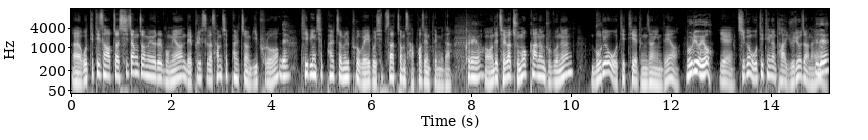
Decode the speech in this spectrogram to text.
어, OTT 사업자 시장 점유율을 보면 넷플릭스가 38.2%, 네. 티빙 18.1%, 웨이브 14.4%입니다. 그래요. 어, 근데 제가 주목하는 부분은 무료 OTT의 등장인데요. 무료요? 예, 지금 OTT는 다 유료잖아요. 네.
